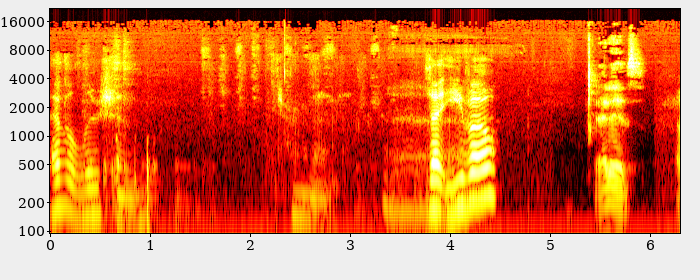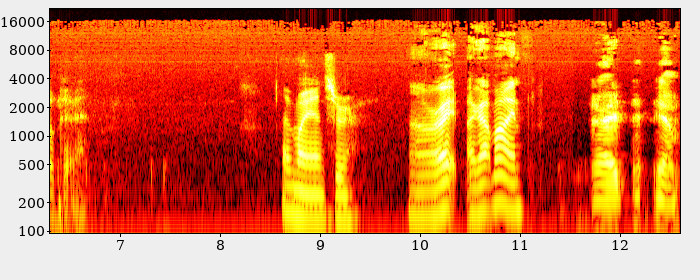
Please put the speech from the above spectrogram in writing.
Evolution tournament. Is that Evo? That is. Okay. I have my answer. All right, I got mine. All right, yeah.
